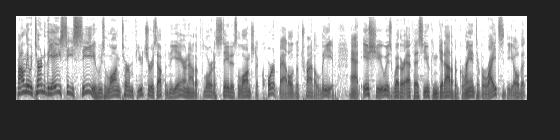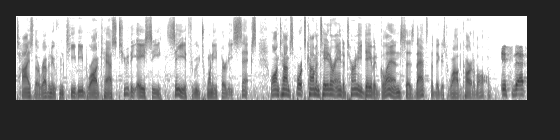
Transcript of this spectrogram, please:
Finally, we turn to the ACC, whose long term future is up in the air now that Florida State has launched a court battle to try to leave. At issue is whether FSU can get out of a grant of rights deal that ties their revenue from TV broadcasts to the ACC through 2036. Longtime sports commentator and attorney David Glenn says that's the biggest wild card of all. It's that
